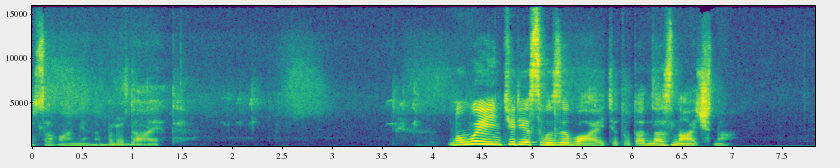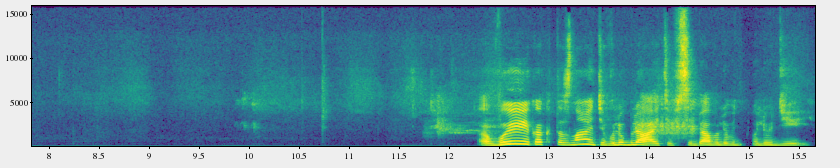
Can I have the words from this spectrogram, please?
За вами наблюдает. Но вы интерес вызываете тут однозначно. Вы как-то, знаете, влюбляете в себя в людей.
